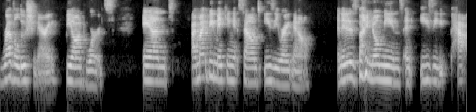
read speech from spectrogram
revolutionary beyond words. And I might be making it sound easy right now, and it is by no means an easy path.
